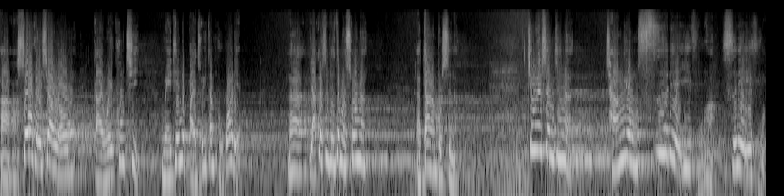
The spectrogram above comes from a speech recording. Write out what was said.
啊，收回笑容，改为哭泣，每天就摆出一张苦瓜脸，那雅各是不是这么说呢？啊，当然不是呢。旧约圣经呢，常用撕裂衣服啊，撕裂衣服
